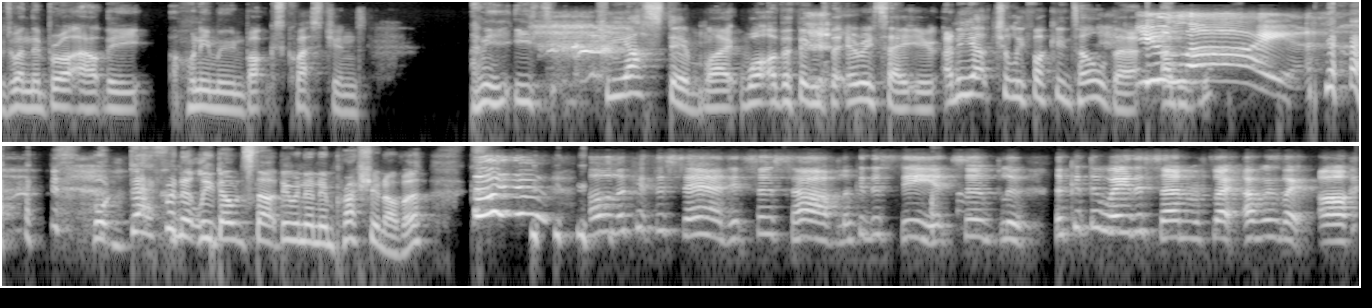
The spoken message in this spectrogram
was when they brought out the honeymoon box questions. And he, he she asked him like, "What are the things that irritate you?" And he actually fucking told her. You and, lie. Yeah, but definitely don't start doing an impression of her. oh, look at the sand; it's so soft. Look at the sea; it's so blue. Look at the way the sun reflects. I was like, oh.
